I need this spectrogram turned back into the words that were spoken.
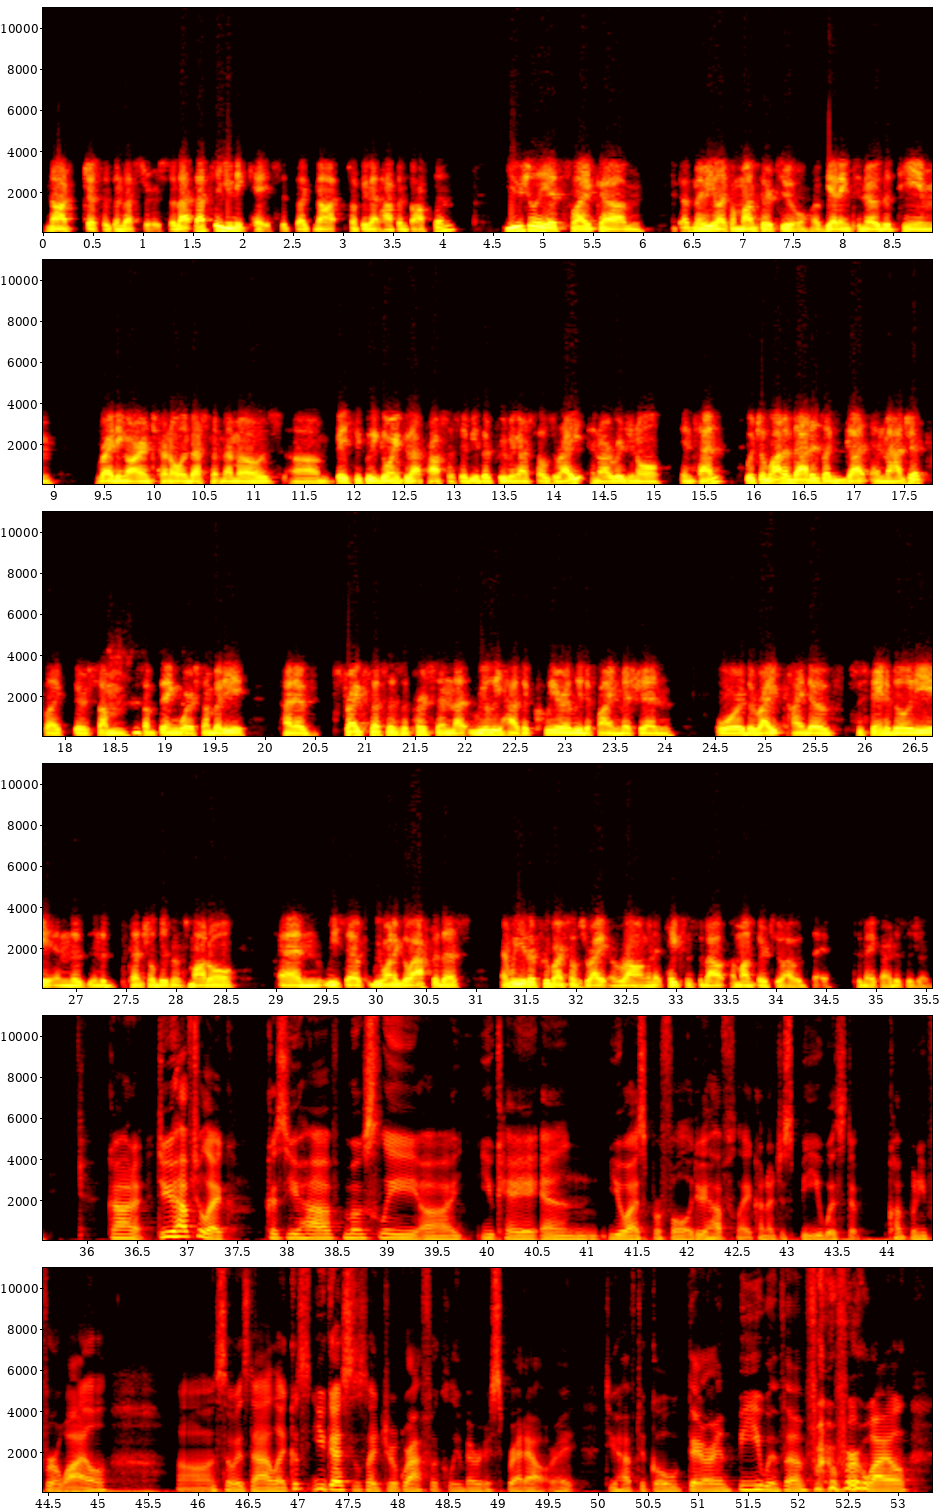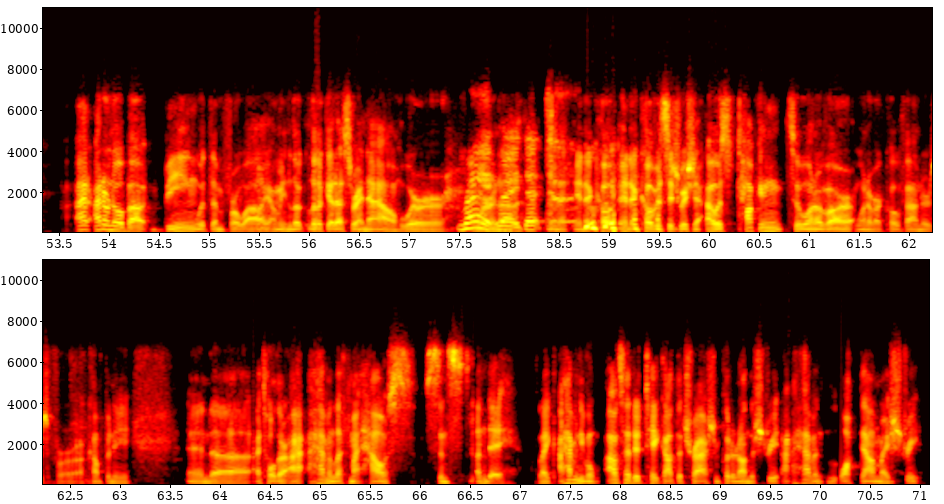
not just as investors. So that that's a unique case. It's like not something that happens often. Usually, it's like um, maybe like a month or two of getting to know the team, writing our internal investment memos, um, basically going through that process of either proving ourselves right in our original intent, which a lot of that is like gut and magic. Like there's some something where somebody kind of strikes us as a person that really has a clearly defined mission or the right kind of sustainability in the in the potential business model and we say okay, we want to go after this and we either prove ourselves right or wrong and it takes us about a month or two i would say to make our decisions. Got it. Do you have to like because you have mostly uh, uk and us portfolio do you have to like kind of just be with the company for a while? Uh, so is that like because you guys is like geographically very spread out right? Do you have to go there and be with them for, for a while I, I don't know about being with them for a while. I mean, look look at us right now. We're right, we're in right. A, that in a, in a, co- in a COVID situation. I was talking to one of our one of our co-founders for a company, and uh, I told her I haven't left my house since Sunday. Like I haven't even outside to take out the trash and put it on the street. I haven't walked down my street.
